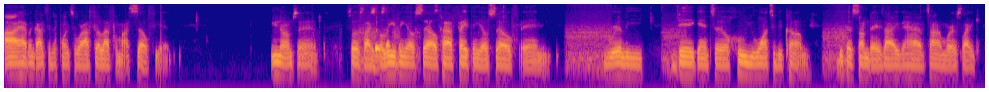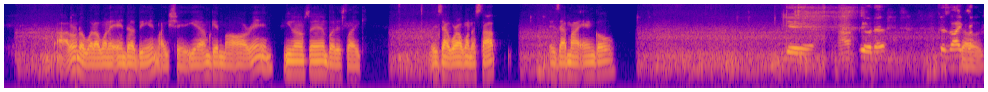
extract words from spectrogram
I haven't got to the point to where I feel like for myself yet. You know what I'm saying? So it's like believe in yourself, have faith in yourself, and really dig into who you want to become. Because some days I even have time where it's like, I don't know what I want to end up being. Like shit, yeah, I'm getting my RN. You know what I'm saying? But it's like is that where I want to stop? Is that my end goal? Yeah, I feel that. Cause like, so, bro,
